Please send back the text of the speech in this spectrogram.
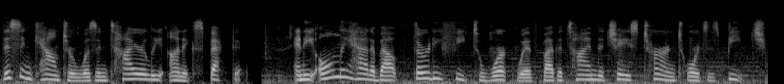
This encounter was entirely unexpected, and he only had about 30 feet to work with by the time the chase turned towards his beach.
